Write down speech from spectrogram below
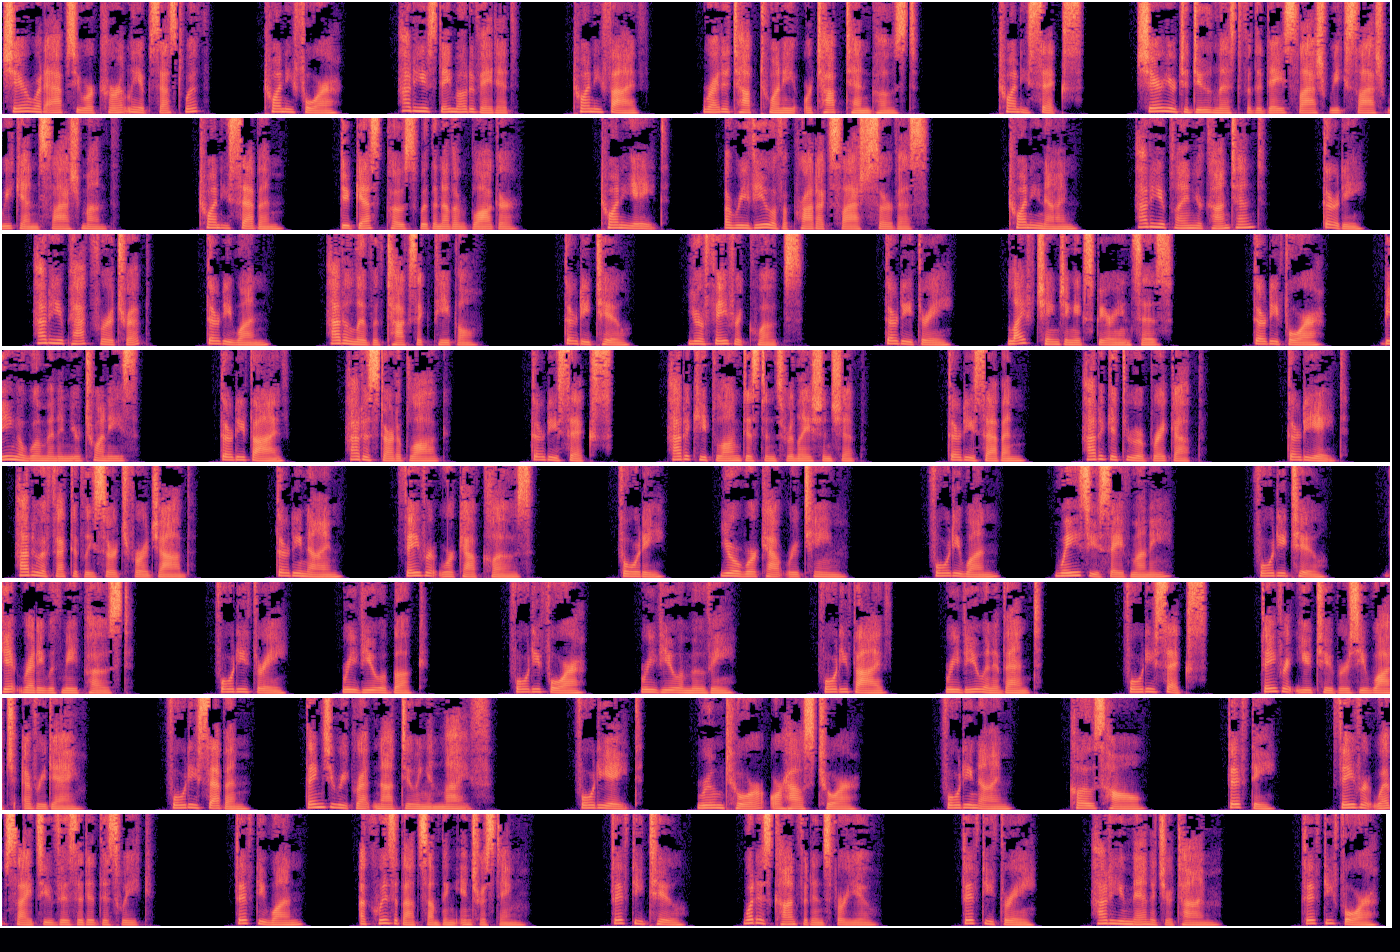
Share what apps you are currently obsessed with. 24. How do you stay motivated? 25. Write a top 20 or top 10 post. 26. Share your to do list for the day slash week slash weekend slash month. 27. Do guest posts with another blogger. 28. A review of a product slash service. 29. How do you plan your content? 30. How do you pack for a trip? 31. How to live with toxic people. 32. Your favorite quotes. 33. Life changing experiences. 34. Being a woman in your 20s. 35. How to start a blog. 36. How to keep long distance relationship. 37. How to get through a breakup. 38. How to effectively search for a job. 39. Favorite workout clothes. 40. Your workout routine. 41. Ways you save money. 42. Get ready with me post. 43. Review a book. 44. Review a movie. 45. Review an event. 46. Favorite YouTubers you watch every day. 47. Things you regret not doing in life. 48. Room tour or house tour. 49. Clothes haul. 50. Favorite websites you visited this week. 51. A quiz about something interesting. 52. What is confidence for you? 53. How do you manage your time? 54.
